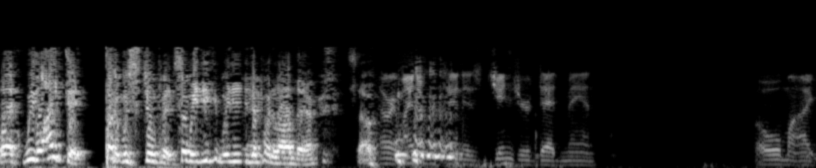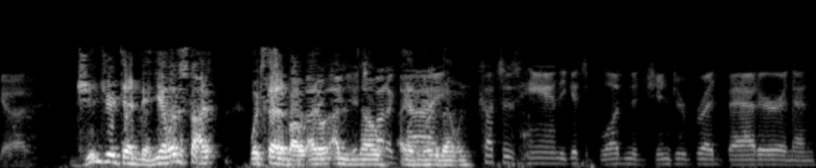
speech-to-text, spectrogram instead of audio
We're like, we liked it, but it was stupid, so we need, we need to put it on there. So, All right, my number ten is Gingerdead Man. Oh my god. Gingerdead Man. Yeah, let's start. What's that about? I don't, I didn't it's know. about a I hadn't heard of guy that one. cuts his hand, he gets blood in the gingerbread batter, and then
